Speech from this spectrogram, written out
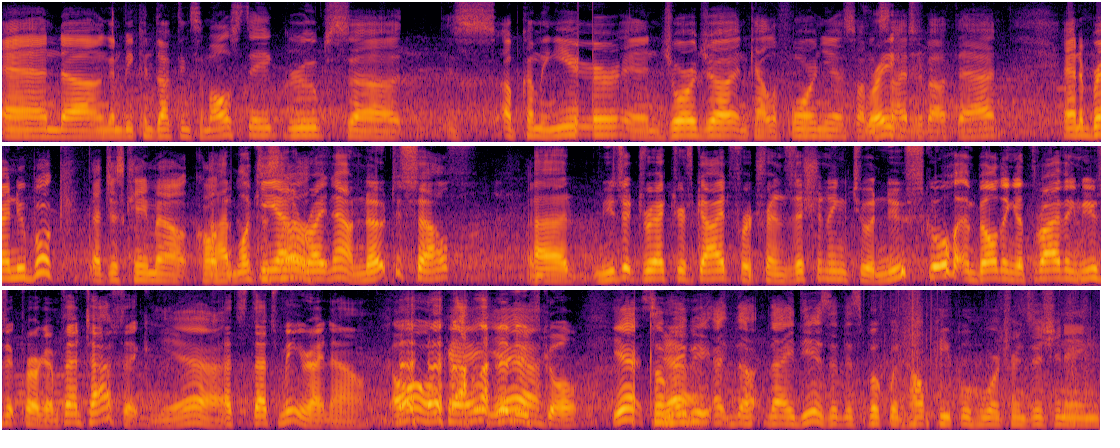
and uh, I'm going to be conducting some all-state groups uh, this upcoming year in Georgia and California. So I'm Great. excited about that. And a brand new book that just came out called. I'm looking at it right now. Note to self. Uh, music director's guide for transitioning to a new school and building a thriving music program. Fantastic. Yeah. That's that's me right now. Oh, okay. The new yeah. school. Yeah. So Yeah. maybe uh, the, the idea is that this book would help people who are transitioning.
